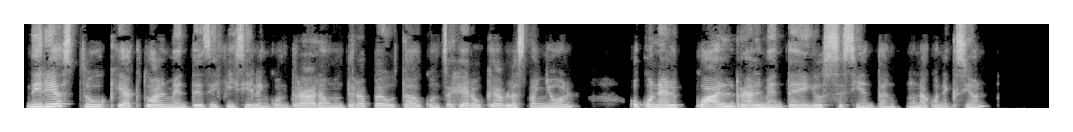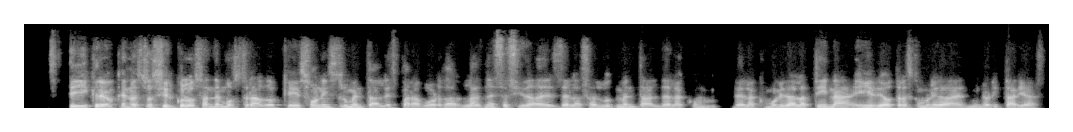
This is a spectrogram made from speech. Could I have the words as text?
¿Dirías tú que actualmente es difícil encontrar a un terapeuta o consejero que habla español o con el cual realmente ellos se sientan una conexión? Sí, creo que nuestros círculos han demostrado que son instrumentales para abordar las necesidades de la salud mental de la, de la comunidad latina y de otras comunidades minoritarias.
